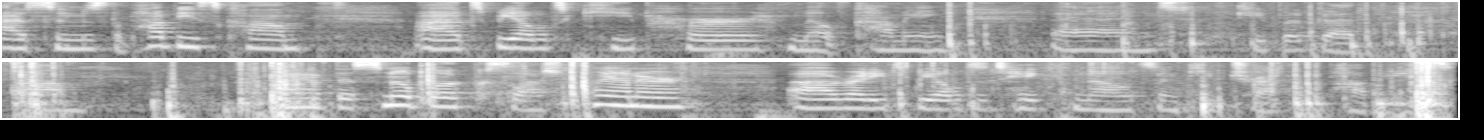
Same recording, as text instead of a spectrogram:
as soon as the puppies come uh, to be able to keep her milk coming and keep it good. Um, I have this notebook slash planner uh, ready to be able to take notes and keep track of the puppies.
